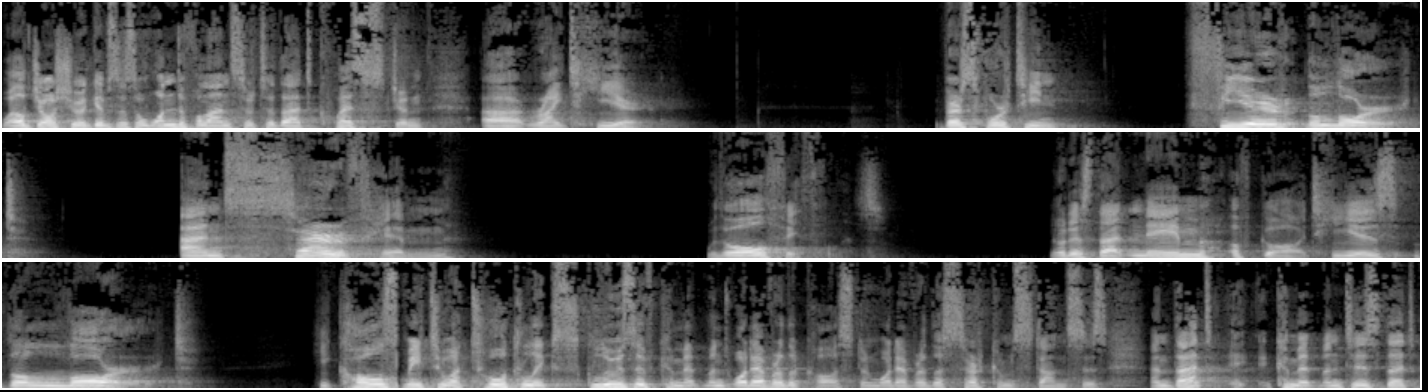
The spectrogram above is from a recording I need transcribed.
Well, Joshua gives us a wonderful answer to that question uh, right here. Verse 14. Fear the Lord and serve him with all faithfulness. Notice that name of God. He is the Lord. He calls me to a total exclusive commitment, whatever the cost and whatever the circumstances. And that eh, commitment is that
